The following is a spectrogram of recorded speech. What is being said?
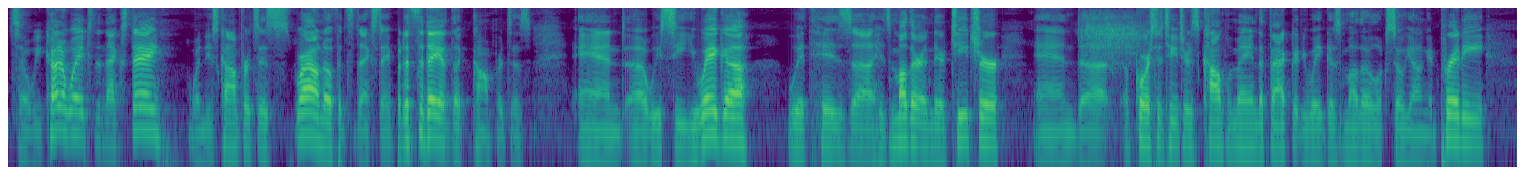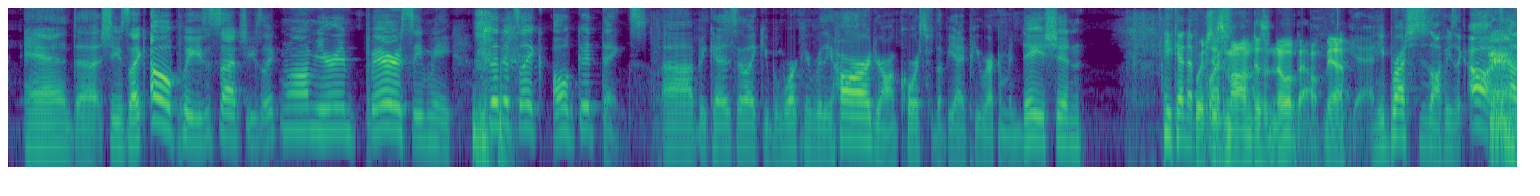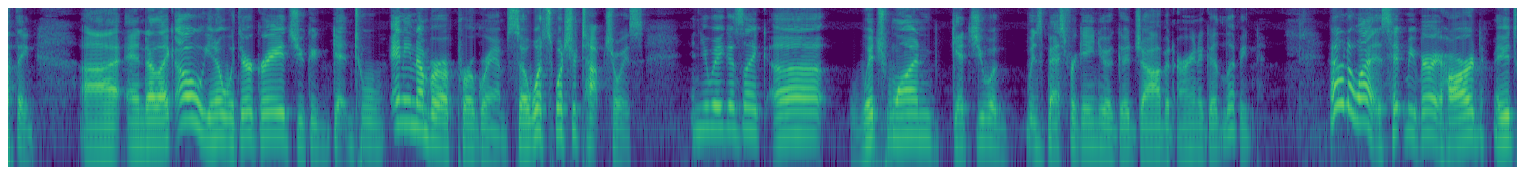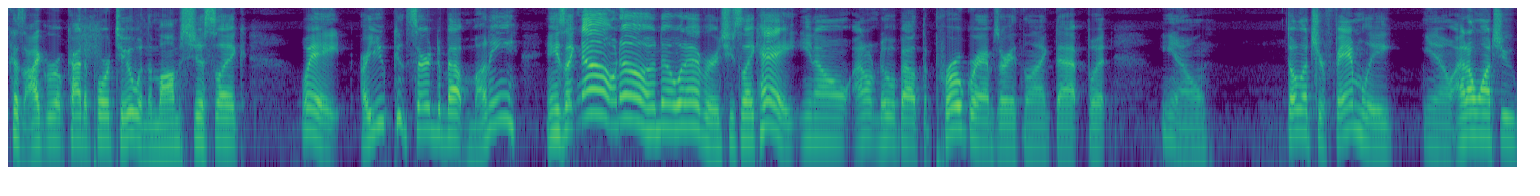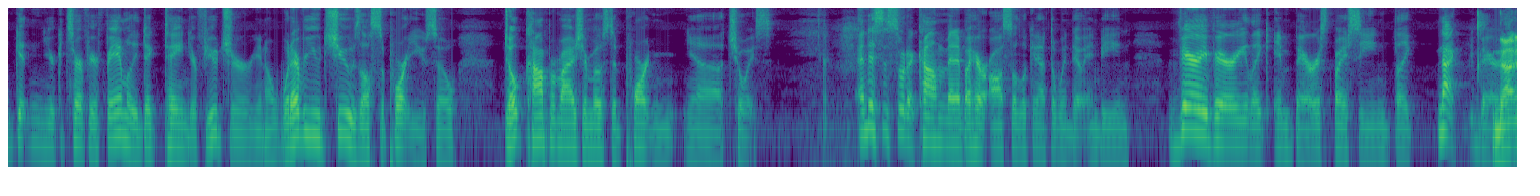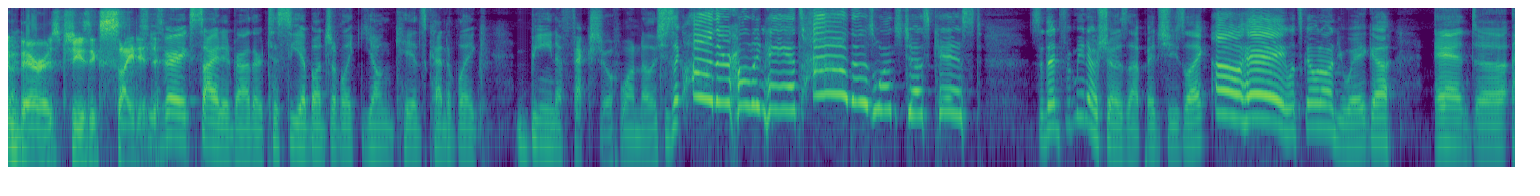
So we cut away to the next day when these conferences. Well, I don't know if it's the next day, but it's the day of the conferences, and uh, we see Yuiga with his uh, his mother and their teacher, and uh, of course the teacher's complimenting the fact that Yuiga's mother looks so young and pretty. And uh, she's like, "Oh, please, it's not." She's like, "Mom, you're embarrassing me." But then it's like all good things uh, because they're like, "You've been working really hard. You're on course for the VIP recommendation." He kind of which his mom doesn't know about. Yeah, yeah, and he brushes off. He's like, "Oh, it's nothing." Uh, and they're like, "Oh, you know, with your grades, you could get into any number of programs. So what's what's your top choice?" And Yuiga's like, "Uh, which one gets you a is best for getting you a good job and earning a good living?" I don't know why this hit me very hard. Maybe it's because I grew up kind of poor too. When the mom's just like, "Wait, are you concerned about money?" And he's like, "No, no, no, whatever." And she's like, "Hey, you know, I don't know about the programs or anything like that, but you know, don't let your family." You know, I don't want you getting your concern for your family dictating your future. You know, whatever you choose, I'll support you. So, don't compromise your most important uh, choice. And this is sort of complimented by her also looking out the window and being very, very like embarrassed by seeing like not embarrassed. Not embarrassed. She's excited. She's very excited rather to see a bunch of like young kids kind of like being affectionate with one another. She's like, oh, they're holding hands. Oh, those ones just kissed. So then Fumino shows up and she's like, oh, hey, what's going on, Yuiga? And uh,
